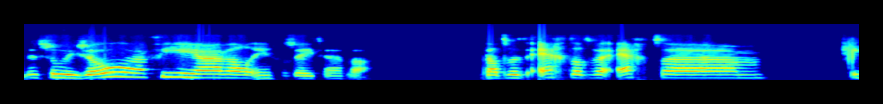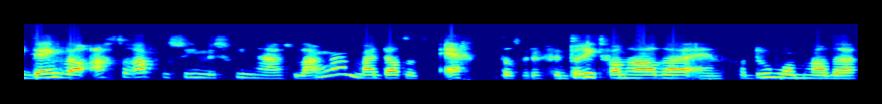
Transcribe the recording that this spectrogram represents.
er sowieso vier jaar wel in gezeten hebben. Dat we het echt, dat we echt, ehm, ik denk wel achteraf gezien misschien haast langer, maar dat het echt, dat we er verdriet van hadden en gedoe om hadden,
